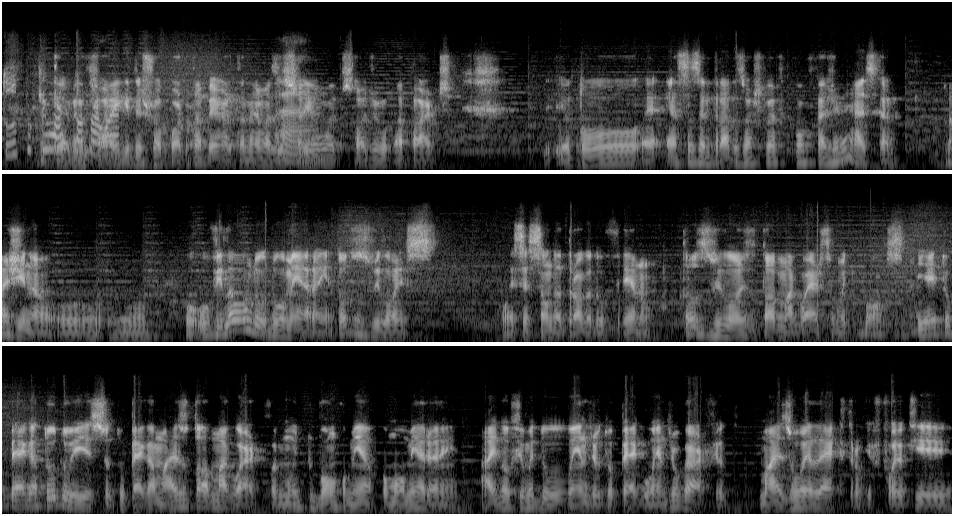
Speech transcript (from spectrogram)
Tudo porque o Kevin. Feige deixou a porta aberta, né? Mas isso É. aí é um episódio à parte. Eu tô. é, essas entradas eu acho que vão ficar geniais, cara. Imagina, o, o, o- o vilão do, do Homem-Aranha, todos os vilões, com exceção da droga do Venom, todos os vilões do Tobey Maguire são muito bons. E aí tu pega tudo isso, tu pega mais o Tobey Maguire, que foi muito bom como, como Homem-Aranha. Aí no filme do Andrew, tu pega o Andrew Garfield, mais o Electro, que foi o que,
